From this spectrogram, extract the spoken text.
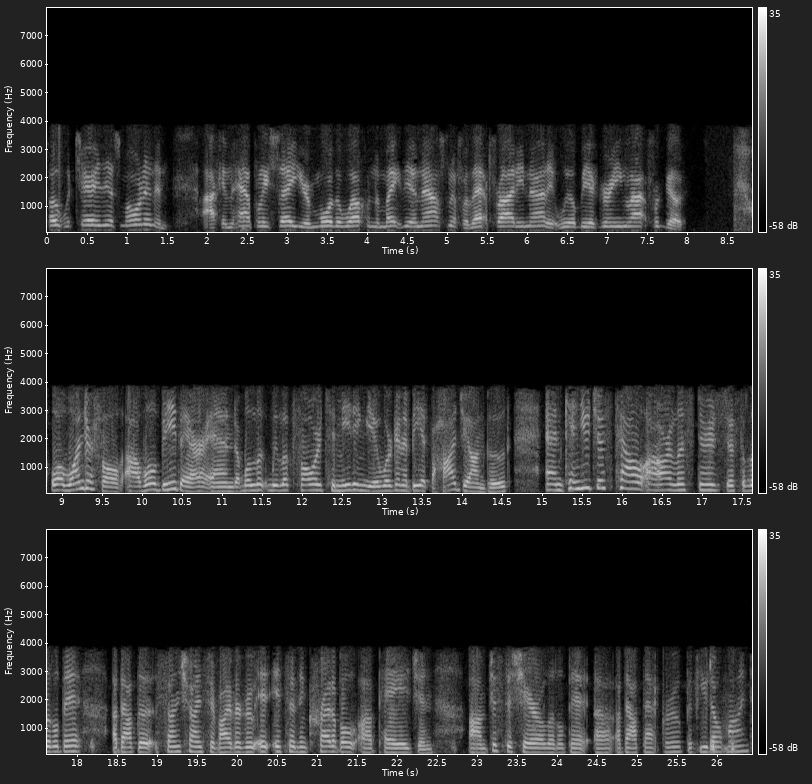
spoke with Terry this morning, and I can happily say you're more than welcome to make the announcement for that Friday night. It will be a green light for go. Well, wonderful. Uh, we'll be there, and we'll look, we look forward to meeting you. We're going to be at the Hodyon booth. And can you just tell our listeners just a little bit about the Sunshine Survivor Group? It, it's an incredible uh, page, and um, just to share a little bit uh, about that group, if you don't mind.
